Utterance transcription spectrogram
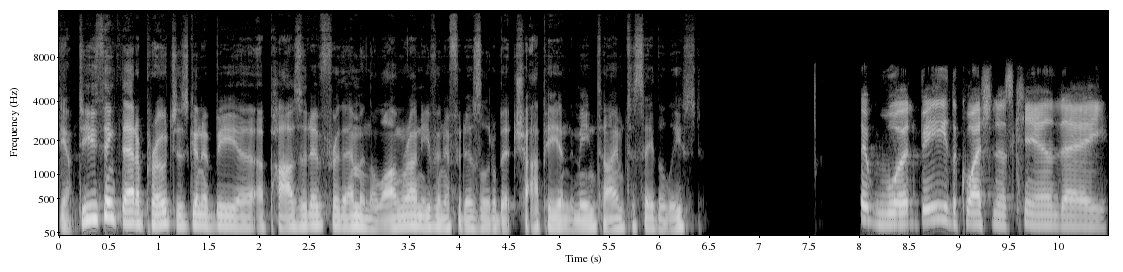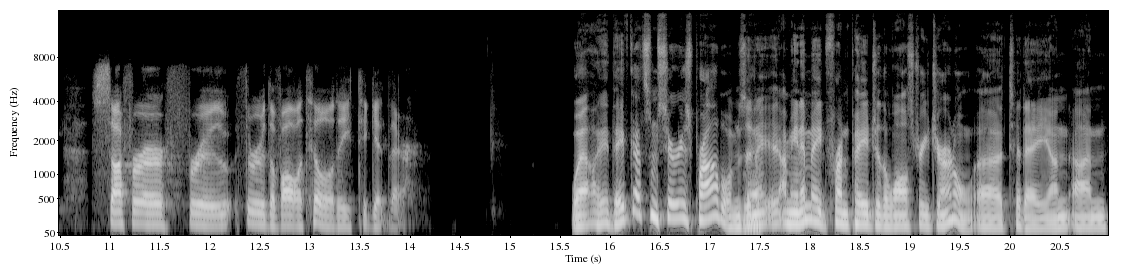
Yeah. Do you think that approach is going to be a, a positive for them in the long run, even if it is a little bit choppy in the meantime, to say the least? It would be. The question is, can they suffer through through the volatility to get there? Well, eh, they've got some serious problems, and it, I mean, it made front page of the Wall Street Journal uh, today on on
